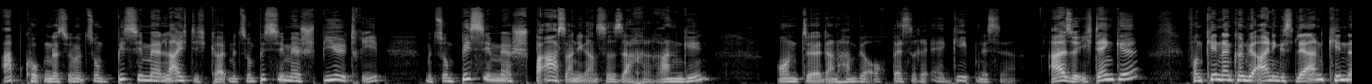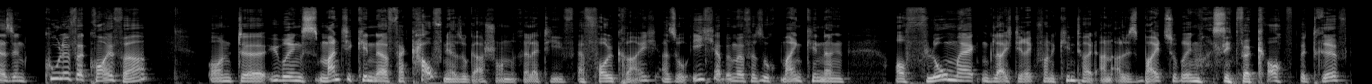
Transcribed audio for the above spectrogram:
abgucken, dass wir mit so ein bisschen mehr Leichtigkeit, mit so ein bisschen mehr Spieltrieb, mit so ein bisschen mehr Spaß an die ganze Sache rangehen und äh, dann haben wir auch bessere Ergebnisse. Also ich denke, von Kindern können wir einiges lernen. Kinder sind coole Verkäufer. Und äh, übrigens, manche Kinder verkaufen ja sogar schon relativ erfolgreich. Also ich habe immer versucht, meinen Kindern auf Flohmärkten gleich direkt von der Kindheit an alles beizubringen, was den Verkauf betrifft.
